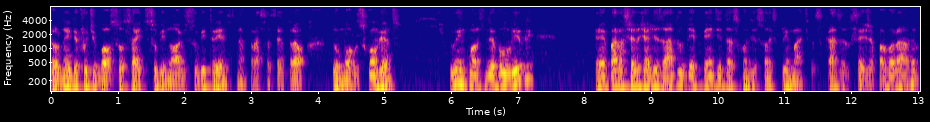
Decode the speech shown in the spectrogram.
torneio de futebol Society Sub-9 Sub-13, na Praça Central do Morro dos Conventos. O encontro de voo livre, é, para ser realizado, depende das condições climáticas. Caso seja favorável,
